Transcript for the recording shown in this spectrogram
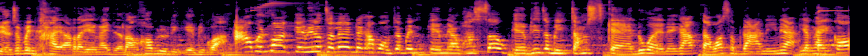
เดี๋ยวจะเป็นใครอะไรยังไงเดี๋ยวเราเข้าไปดูในเกมดีกว่า เอาเป็นว่าเกมที่เราจะเล่นนะครับผมจะเป็นเกมแนวพัซเซิลเกมที่จะมีจัมป์สแกร์ด้วยนะครับ แต่ว่าสัปดาห์นี้เนี่ยยังไงก็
